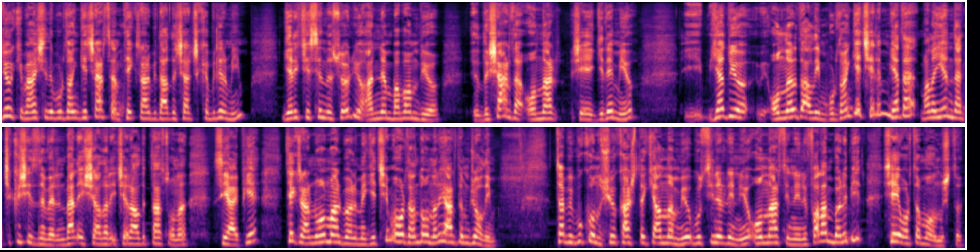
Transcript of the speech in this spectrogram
diyor ki ben şimdi buradan geçersem tekrar bir daha dışarı çıkabilir miyim? Gerekçesini de söylüyor. Annem babam diyor e, dışarıda onlar şeye giremiyor. E, ya diyor onları da alayım buradan geçelim ya da bana yeniden çıkış izni verin. Ben eşyaları içeri aldıktan sonra CIP'ye tekrar normal bölüme geçeyim. Oradan da onlara yardımcı olayım. Tabii bu konuşuyor, karşıdaki anlamıyor, bu sinirleniyor, onlar sinirleniyor falan böyle bir şey ortamı olmuştu.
